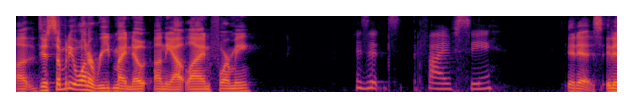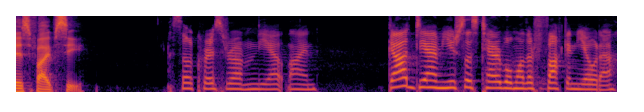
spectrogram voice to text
Uh, does somebody want to read my note on the outline for me? Is it 5C? It is. It is 5C. So Chris wrote on the outline, "Goddamn useless, terrible motherfucking Yoda."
